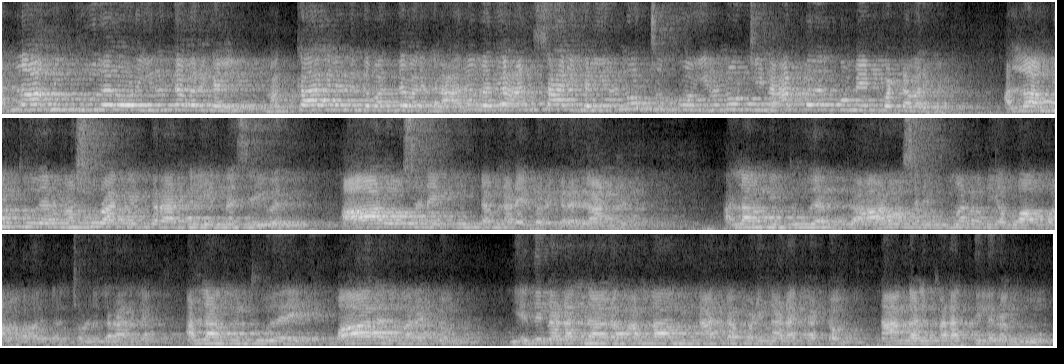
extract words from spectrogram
அல்லாஹின் தூதரோடு இருந்தவர்கள் மக்காவில் இருந்து வந்தவர்கள் அறுபது அன்சாரிகள் இருநூற்றுக்கும் இருநூற்றி நாற்பதற்கும் மேற்பட்டவர்கள். அல்லாஹின் தூதர் மசூரா கேட்கிறார்கள் என்ன செய்வது? ஆலோசனை கூட்டம் நடைபெறுகிறது அன்று. அல்லாஹின் தூதருக்கு ஆலோசனை உமர் ரதி அல்லாஹான் அவர்கள் சொல்லுகிறார்கள் அல்லாஹின் தூதரே வாரது வரட்டும். எது நடந்தாலும் அல்லாஹின் நாட்டப்படி நடக்கட்டும். நாங்கள் களத்தில் இறங்குவோம்.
